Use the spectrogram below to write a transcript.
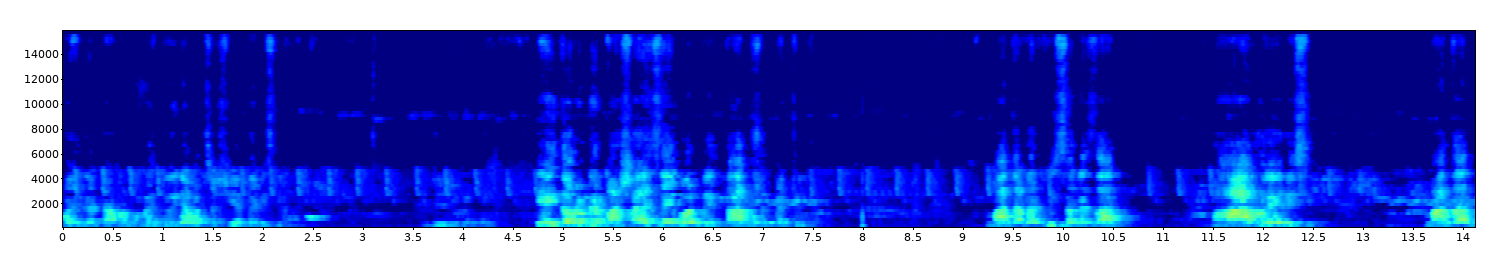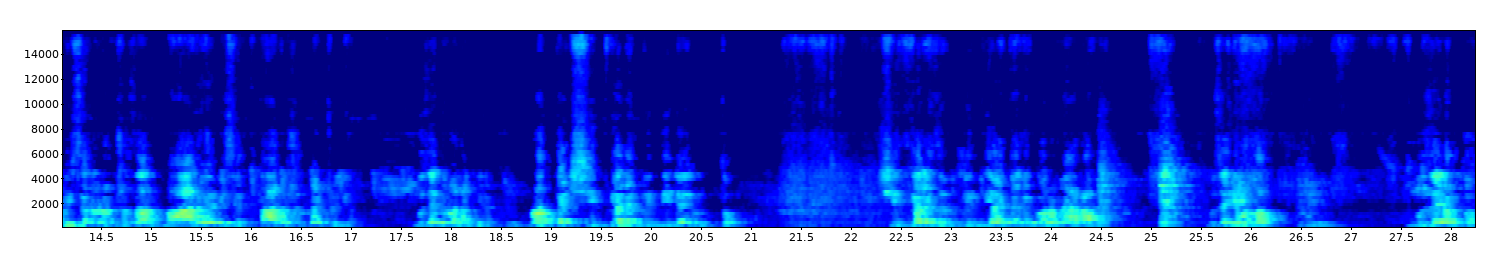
কয় যে আমার মনে হয় দুইটা বাচ্চা শুয়ে থাকে বিছনার বলো। এই ধরনের ভাষায় সেই বলবে তার ওষুধ পেট্রোলিয়াম। মাথাটার পিছনে যান ভার হয়ে রয়েছে। মাথার পিছনের অংশ যান ভার হয়ে রয়েছে তার ওষুধ পেট্রোলিয়াম বুঝাইতে পারলাম কিনা। প্রত্যেক শীতকালে বৃদ্ধিটাই উত্তম। শীতকালে যদি বৃদ্ধি হয় তাহলে গরমে আরাম। বুঝাইতে পারলাম? বুঝাইলাম তো?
